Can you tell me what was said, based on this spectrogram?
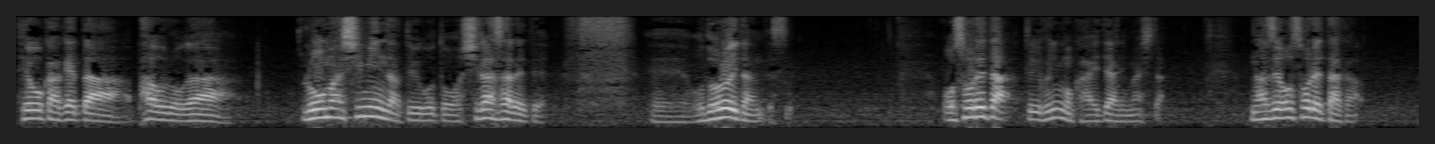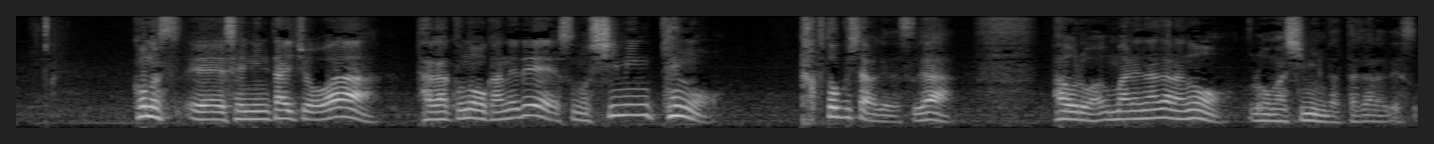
手をかけたパウロがローマ市民だということを知らされて、えー、驚いたんです。恐れたというふうにも書いてありました。なぜ恐れたか。この、えー、専任隊長は多額のお金でその市民権を獲得したわけですがパウロは生まれながらのローマ市民だったからです。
